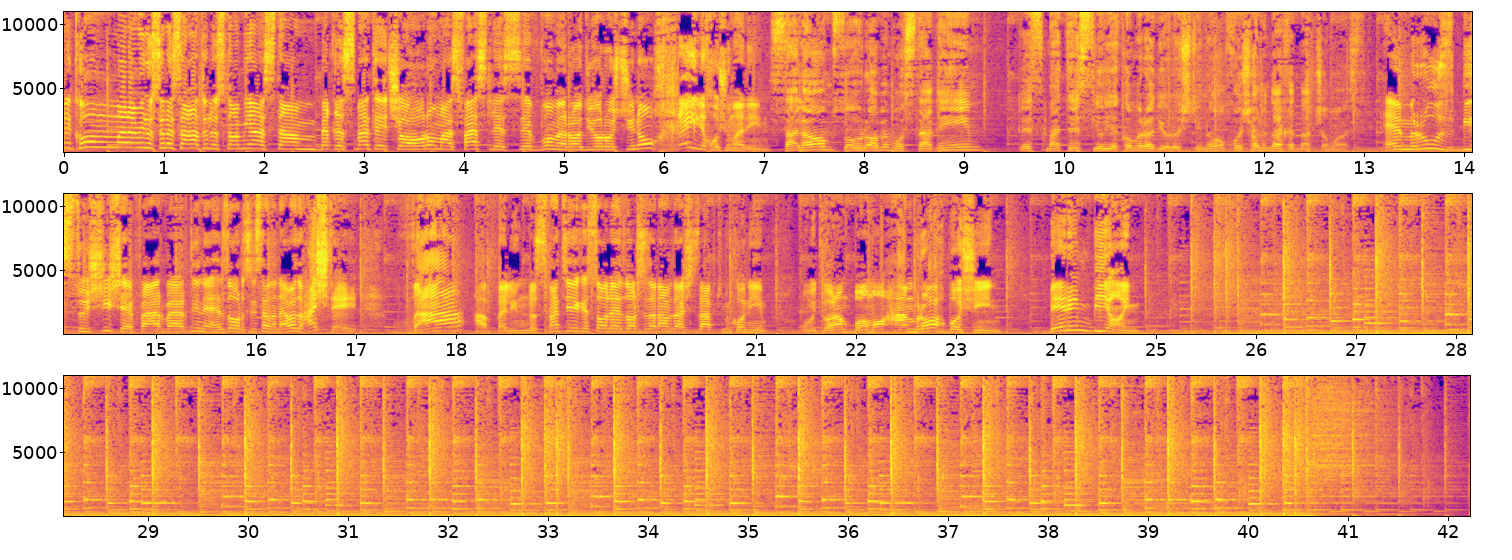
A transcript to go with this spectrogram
علیکم من امیر حسین سقط الاسلامی هستم. به قسمت چهارم از فصل سوم رادیو روشینو خیلی خوش اومدین. سلام سهراب مستقیم. قسمت سی و یکم رادیو رشتینو خوشحال در خدمت شما هست امروز 26 فروردین 1398 و اولین قسمتیه که سال 1398 ضبط می‌کنیم. امیدوارم با ما همراه باشین. بریم بیایم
